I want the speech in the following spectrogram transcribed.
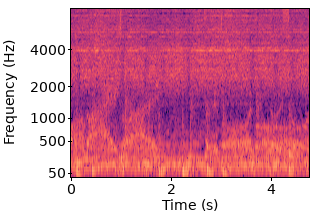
All my joy Estoy enfermo, estoy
